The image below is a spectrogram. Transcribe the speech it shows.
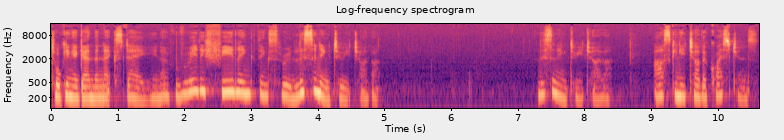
talking again the next day, you know, really feeling things through, listening to each other. Listening to each other, asking each other questions.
